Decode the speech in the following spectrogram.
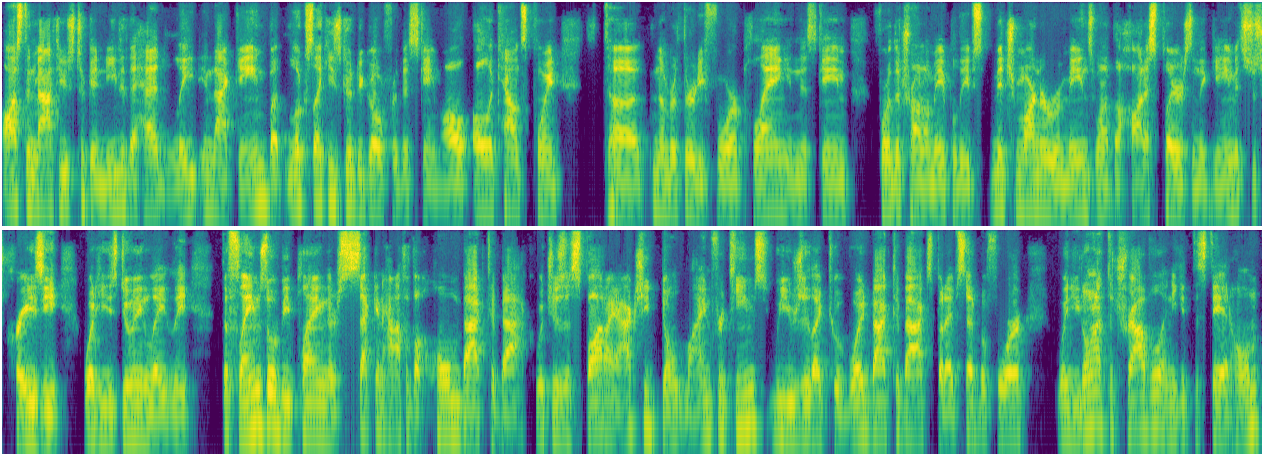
Auston Matthews took a knee to the head late in that game, but looks like he's good to go for this game. All, all accounts point to number 34 playing in this game for the Toronto Maple Leafs. Mitch Marner remains one of the hottest players in the game. It's just crazy what he's doing lately. The Flames will be playing their second half of a home back to back, which is a spot I actually don't mind for teams. We usually like to avoid back to backs, but I've said before, when you don't have to travel and you get to stay at home,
